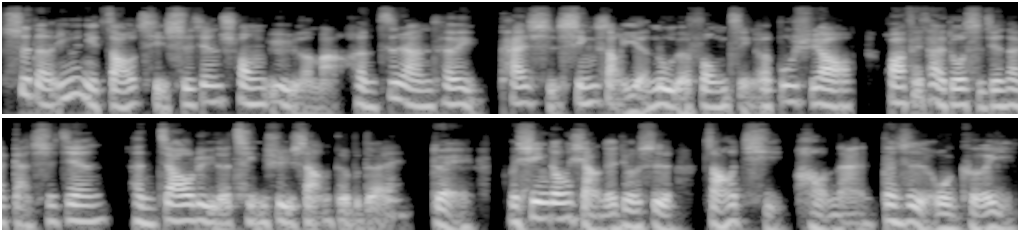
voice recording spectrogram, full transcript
是的，因为你早起，时间充裕了嘛，很自然可以开始欣赏沿路的风景，而不需要花费太多时间在赶时间。很焦虑的情绪上，对不对？对，我心中想的就是早起好难，但是我可以。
